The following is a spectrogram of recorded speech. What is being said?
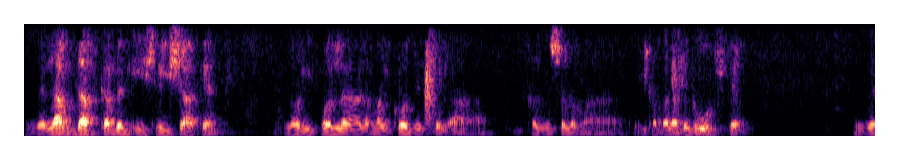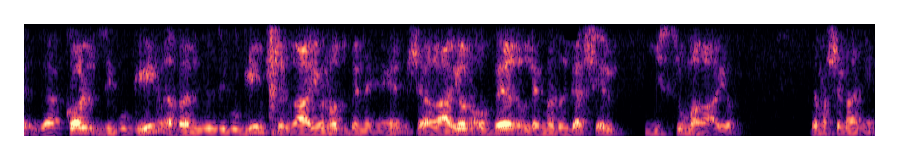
זה לאו דווקא בין איש לאישה, כן? לא ליפול למלכודת של חס ושלום, קבלה בגרוש, כן? זה, זה הכל זיווגים, אבל זה זיווגים של רעיונות ביניהם, שהרעיון עובר למדרגה של יישום הרעיון. זה מה שמעניין.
